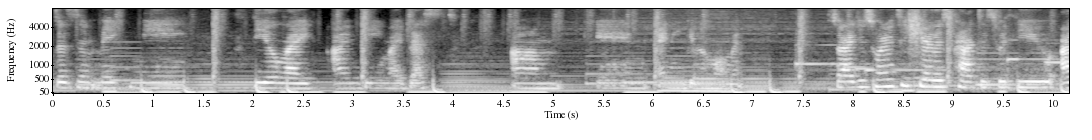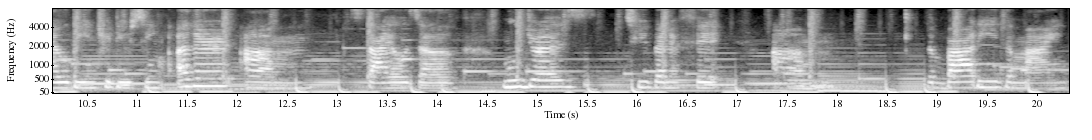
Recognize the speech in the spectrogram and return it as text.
doesn't make me feel like I'm being my best um, in any given moment. So I just wanted to share this practice with you. I will be introducing other um, styles of mudras to benefit um, the body, the mind,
